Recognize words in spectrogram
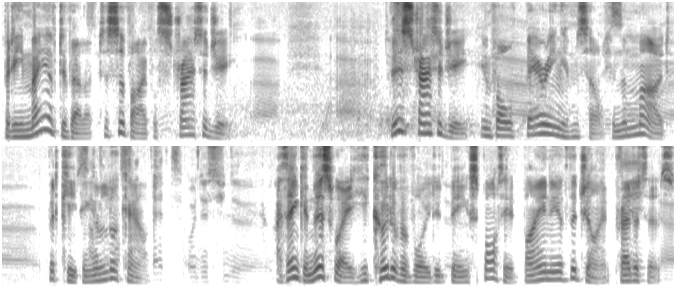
But he may have developed a survival strategy. Euh, euh, this strategy involved burying himself in the mud, but keeping a lookout. I think in this way he could have avoided being spotted by any of the giant predators.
